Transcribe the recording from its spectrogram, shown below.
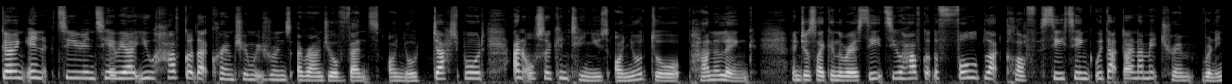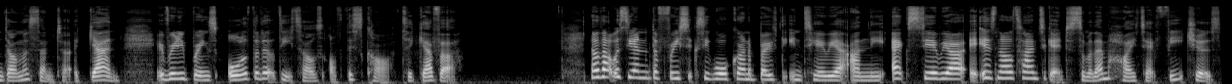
Going into your interior, you have got that chrome trim which runs around your vents on your dashboard and also continues on your door panelling. And just like in the rear seats, you have got the full black cloth seating with that dynamic trim running down the centre again. It really brings all of the little details of this car together. Now that was the end of the 360 walk around of both the interior and the exterior. It is now time to get into some of them high-tech features.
